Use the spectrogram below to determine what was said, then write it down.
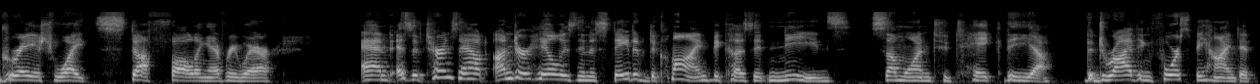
grayish white stuff falling everywhere. And as it turns out, Underhill is in a state of decline because it needs someone to take the uh, the driving force behind it.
